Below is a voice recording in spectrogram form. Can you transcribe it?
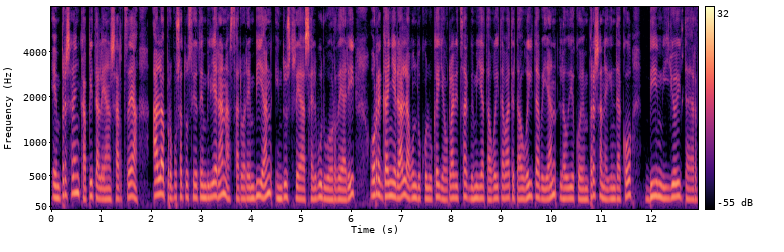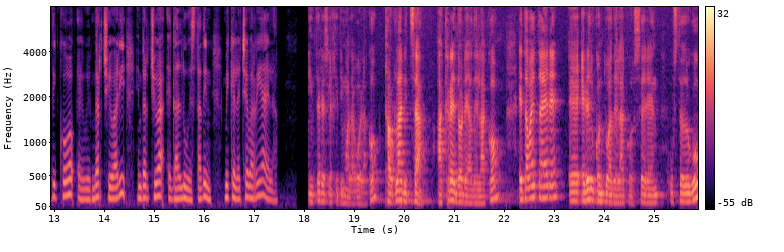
enpresaren kapitalean sartzea. Hala proposatu zioten bileran azaroaren bian industria sailburu ordeari, horrek gainera lagunduko luke Jaurlaritzak 2021 bat eta 22an laudioko enpresan egindako 2 milioi eta erdiko eh, inbertsioari inbertsioa galdu ez dadin. Mikel Etxeberria ela interes legitimoa dagoelako, jaurlaritza akredorea delako, eta baita ere e, eredu kontua delako, zeren uste dugu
